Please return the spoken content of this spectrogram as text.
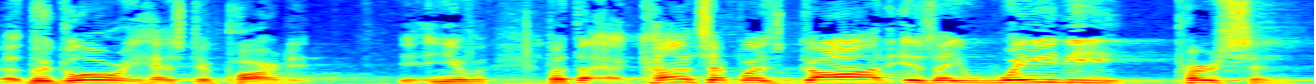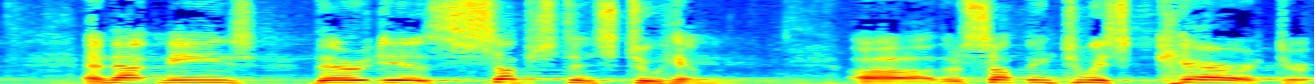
Uh, the glory has departed. You, but the concept was God is a weighty person. And that means there is substance to him. Uh, there's something to his character.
